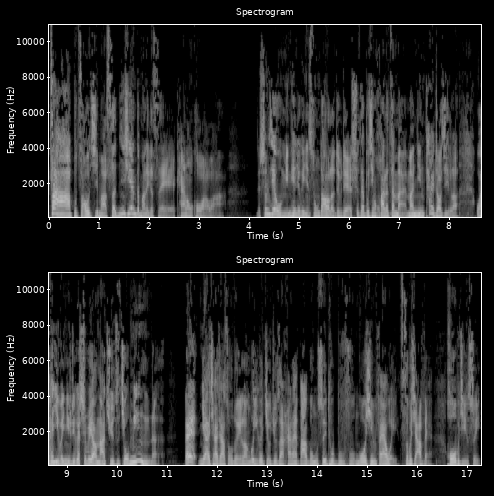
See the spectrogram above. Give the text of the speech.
咋不着急嘛？生鲜的嘛，那个是看脑壳娃娃。生鲜我明天就给你送到了，对不对？实在不行坏了再买嘛。您太着急了，我还以为你这个是不是要拿橘子救命呢？哎，你还恰恰说对了。我一个舅舅在海南打工，水土不服，恶心反胃，吃不下饭，喝不进水，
